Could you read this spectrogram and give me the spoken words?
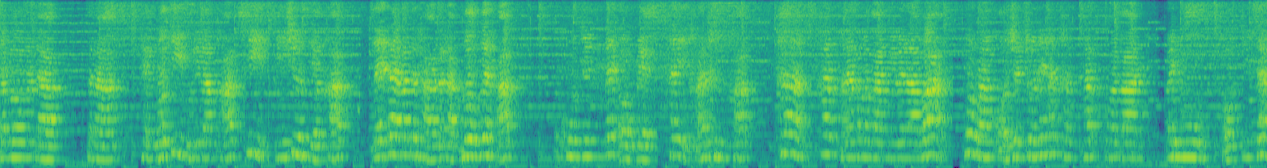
จำลองมาจากสนามแข่งรถที่บุรีรัมย์ครับที่มีชื่อเสียงครับ และได้มาตรฐานระดับโลกด้วยครับครูจึงได้ออกแบบให้คล้ายคลึงครับ ถ้าท่านคณะกรรมการมีเวลาว่างพวกเราขอเชิญชวนให้ท่านคณะกรรมการไปดูของจริงได้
